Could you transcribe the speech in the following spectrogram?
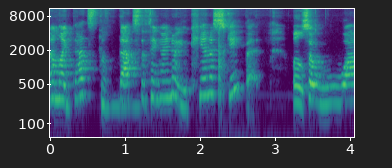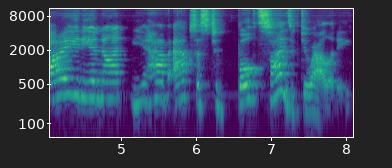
I'm like, that's the, that's the thing I know. You can't escape it. well, So why do you not, you have access to both sides of duality?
